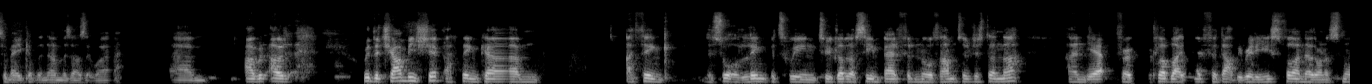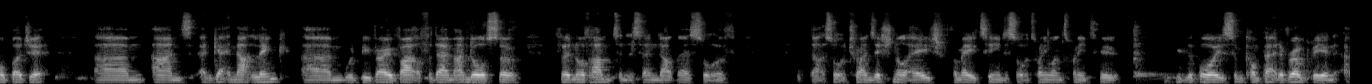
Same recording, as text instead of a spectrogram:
to make up the numbers, as it were. Um, I would, I would, with the championship, I think, um, I think the sort of link between two clubs. I've seen Bedford and Northampton have just done that, and yep. for a club like Bedford, that'd be really useful. I know they're on a small budget, um, and and getting that link um, would be very vital for them, and also for Northampton to send out their sort of that sort of transitional age from 18 to sort of 21, 22, give the boys some competitive rugby. And uh,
